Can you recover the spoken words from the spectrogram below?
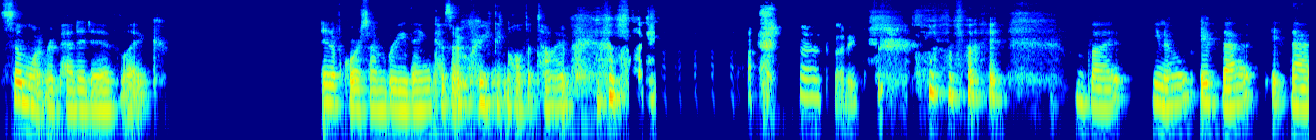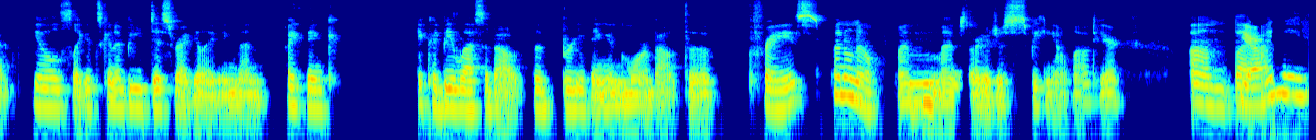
somewhat repetitive, like, and of course I'm breathing because I'm breathing all the time. That's funny. but, but you know, if that if that feels like it's going to be dysregulating, then I think it could be less about the breathing and more about the phrase. I don't know. I'm mm-hmm. I'm sort of just speaking out loud here. Um, but yeah. I know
